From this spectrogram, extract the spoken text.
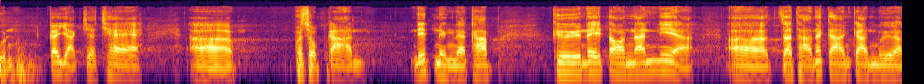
40 ก็อยากจะแชร์ประสบการณ์นิดหนึ่งนะครับ คือในตอนนั้นเนี่ยสถานการณ์การเมือง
